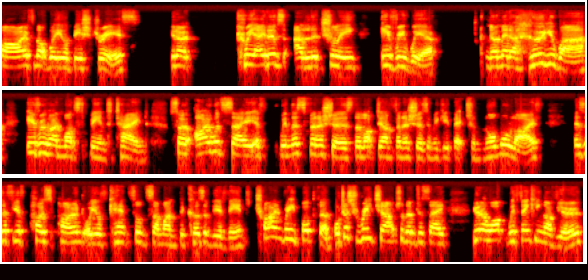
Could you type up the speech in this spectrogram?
five, not wear your best dress. You know, creatives are literally everywhere. No matter who you are, everyone wants to be entertained. So I would say if when this finishes, the lockdown finishes and we get back to normal life, is if you've postponed or you've cancelled someone because of the event, try and rebook them or just reach out to them to say, you know what, we're thinking of you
